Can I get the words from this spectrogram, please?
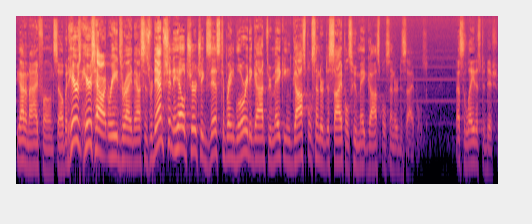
You got an iPhone, so. But here's, here's how it reads right now. It says Redemption Hill Church exists to bring glory to God through making gospel centered disciples who make gospel centered disciples. That's the latest edition.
